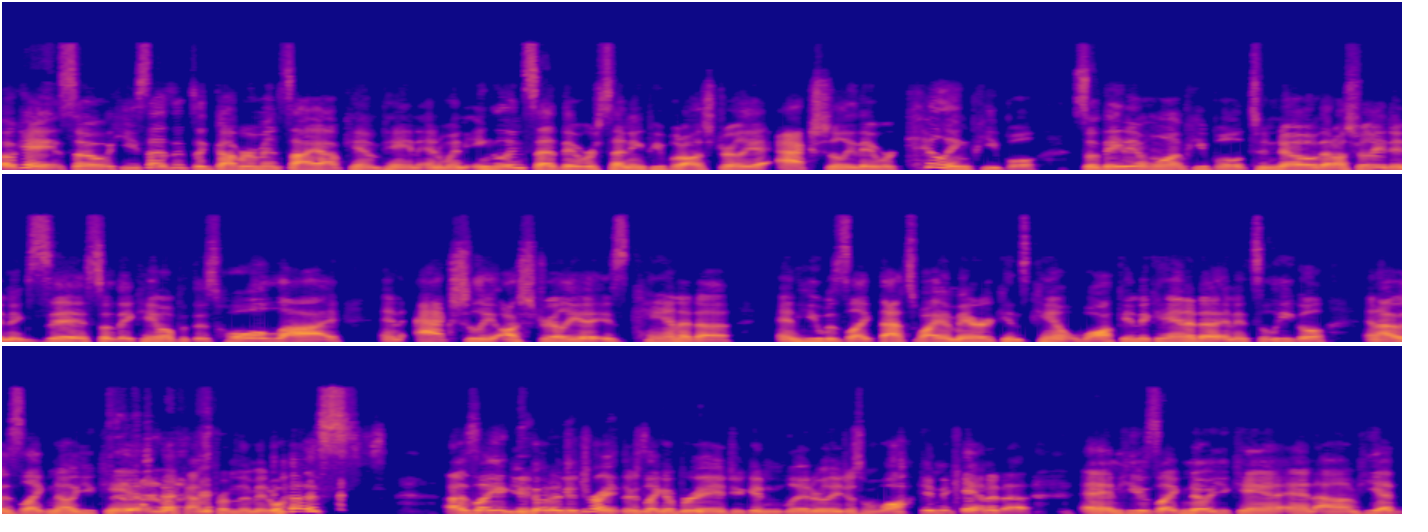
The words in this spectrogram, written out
Okay, so he says it's a government psyop campaign, and when England said they were sending people to Australia, actually they were killing people. So they didn't want people to know that Australia didn't exist. So they came up with this whole lie, and actually Australia is Canada. And he was like, "That's why Americans can't walk into Canada, and it's illegal." And I was like, "No, you can't. Like, I'm from the Midwest." I was like, you go to Detroit, there's like a bridge, you can literally just walk into Canada. And he was like, no, you can't. And um, he had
